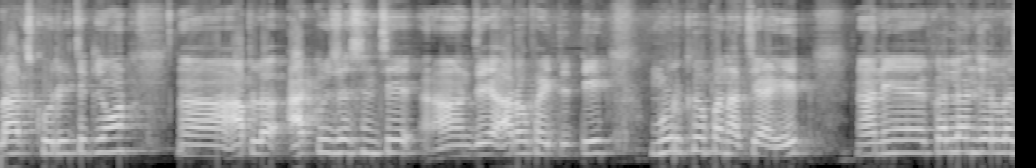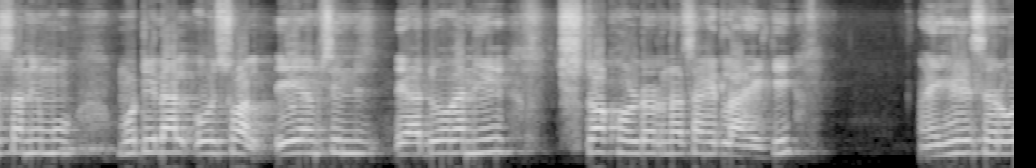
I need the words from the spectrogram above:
लाचखोरीचे किंवा आपलं ॲक्विजेशनचे जे आरोप आहेत ते मूर्खपणाचे आहेत. आणि कल्याण ज्वेलर्स आणि मो Motilal Oswal A M C या दोघांनी स्टॉक होल्डरना सांगितलं आहे की हे सर्व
